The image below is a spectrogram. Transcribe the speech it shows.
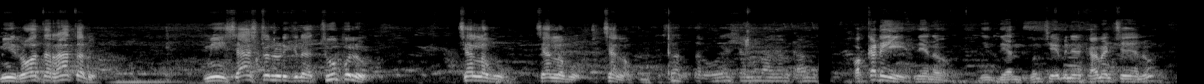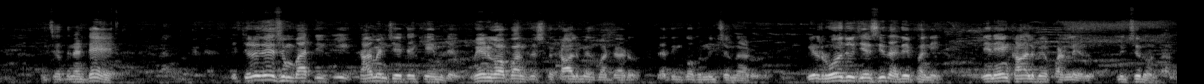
మీ రోతరాతలు మీ శాస్త్రనుడికిన చూపులు చెల్లవు చెల్లవు చెల్లవు. ఒక్కటి నేను నేను దాని గురించి ఏమి నేను కామెంట్ చేయను. చెప్తానంటే ఈ తెలుగుదేశం పార్టీకి కామెంట్ చేయడానికి ఏమి లేదు. వేణుగోపాలకృష్ణ కాళ్ళ మీద పడ్డాడు లేదా ఇంకొక నుంచి ఉన్నాడు వీళ్ళు రోజు చేసేది అదే పని. నేనేం కాళ్ళ మీద పడలేదు నించుని ఉంటాను.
